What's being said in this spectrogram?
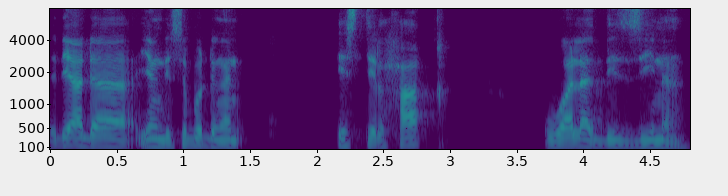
Jadi ada yang disebut dengan istilhaq waladiz zina.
